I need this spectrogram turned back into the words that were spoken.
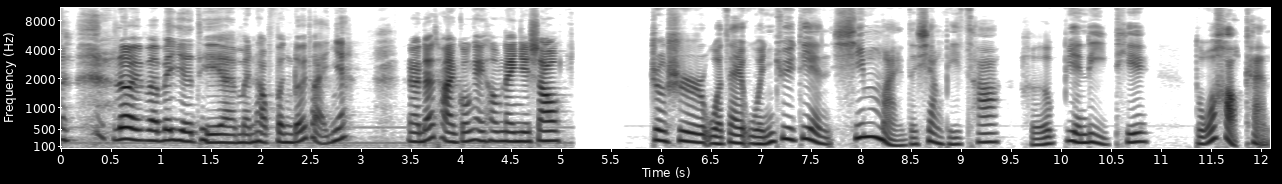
rồi và bây giờ thì à, mình học phần đối thoại nhé rồi đối thoại của ngày hôm nay như sau 这是我在文具店新买的橡皮擦和便利贴，多好看！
